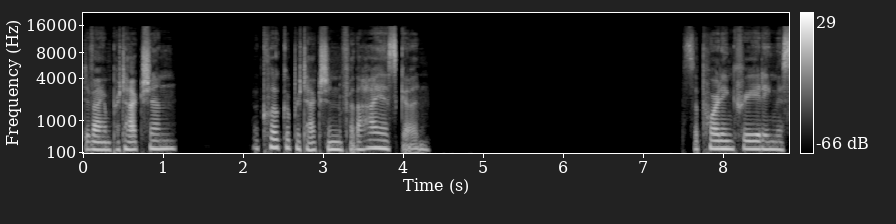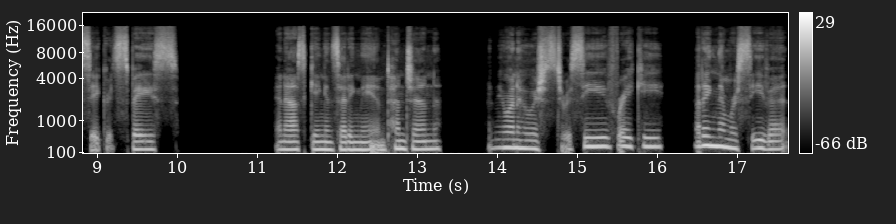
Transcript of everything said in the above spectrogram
divine protection, a cloak of protection for the highest good. Supporting creating this sacred space and asking and setting the intention. Anyone who wishes to receive Reiki, letting them receive it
